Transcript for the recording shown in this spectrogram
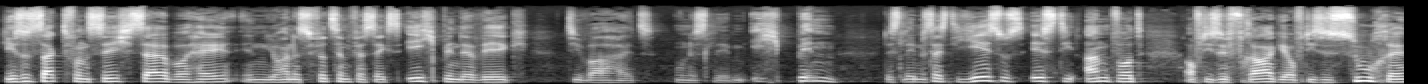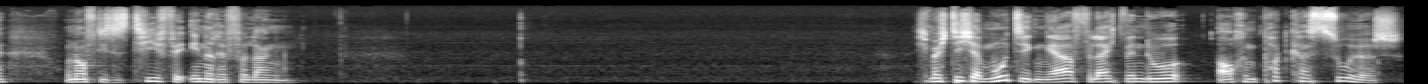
Jesus sagt von sich selber, hey, in Johannes 14, Vers 6, ich bin der Weg, die Wahrheit und das Leben. Ich bin das Leben. Das heißt, Jesus ist die Antwort auf diese Frage, auf diese Suche und auf dieses tiefe innere Verlangen. Ich möchte dich ermutigen, ja, vielleicht wenn du auch im Podcast zuhörst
